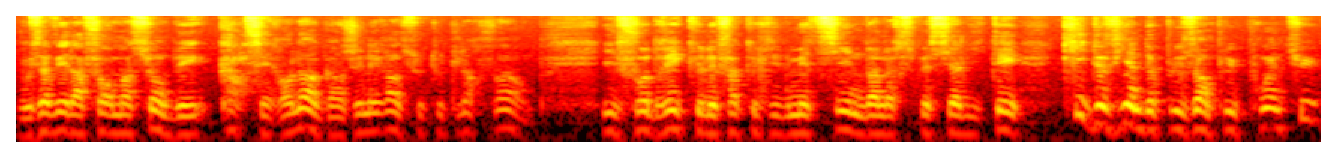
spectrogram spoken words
vous avez la formation des cancérologues en général sous toutes leurs formes. Il faudrait que les facultés de médecine, dans leur spécialité, qui deviennent de plus en plus pointues,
